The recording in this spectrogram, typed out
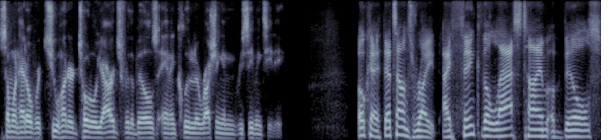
someone had over 200 total yards for the Bills and included a rushing and receiving TD. Okay, that sounds right. I think the last time a Bills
